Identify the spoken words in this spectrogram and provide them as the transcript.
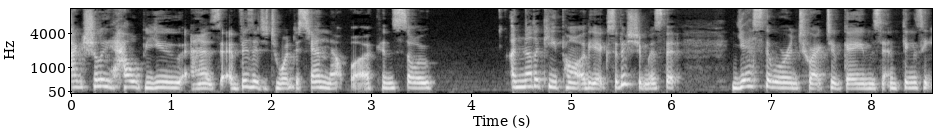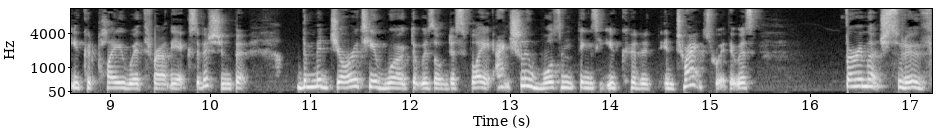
actually help you as a visitor to understand that work? And so another key part of the exhibition was that yes, there were interactive games and things that you could play with throughout the exhibition, but the majority of work that was on display actually wasn't things that you could interact with. It was very much sort of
